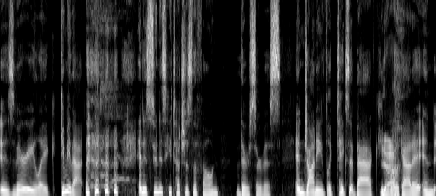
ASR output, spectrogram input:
is very like, give me that. and as soon as he touches the phone, there's service. And Johnny like takes it back, you know, Yeah. to look at it and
